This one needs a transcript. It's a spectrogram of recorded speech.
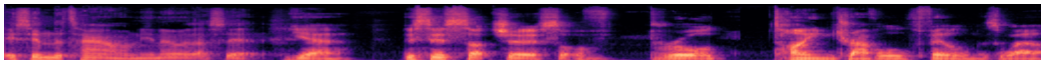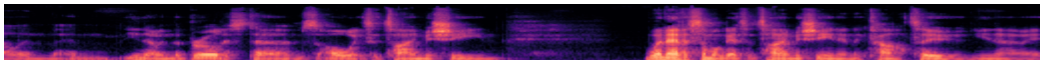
it's in the town. You know, that's it. yeah this is such a sort of broad time travel film as well and and you know in the broadest terms oh it's a time machine whenever someone gets a time machine in a cartoon you know it,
